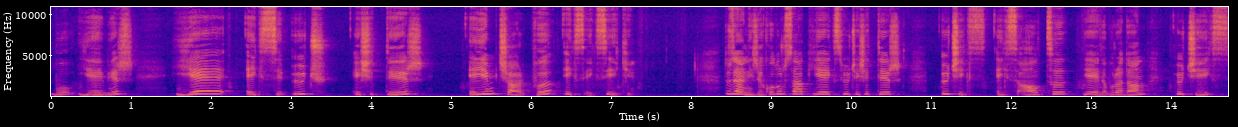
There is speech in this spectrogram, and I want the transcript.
bu y1. Y eksi 3 eşittir eğim çarpı x eksi 2. Düzenleyecek olursak y eksi 3 eşittir 3x eksi 6. y de buradan 3x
